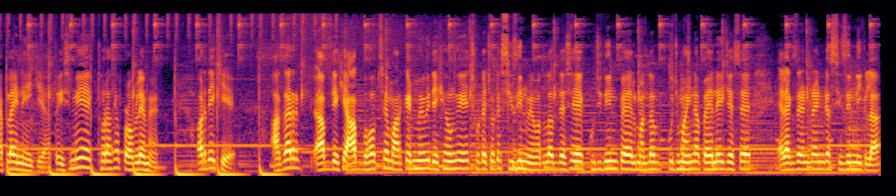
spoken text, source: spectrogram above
अप्लाई नहीं किया। तो इसमें एक थोड़ा सा प्रॉब्लम है। और देखिए अगर आप देखिए आप बहुत से मार्केट में भी देखे होंगे ये छोटे छोटे सीज़न में मतलब जैसे कुछ दिन पहले मतलब कुछ महीना पहले ही जैसे एलेक्जेंड्राइन का सीज़न निकला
